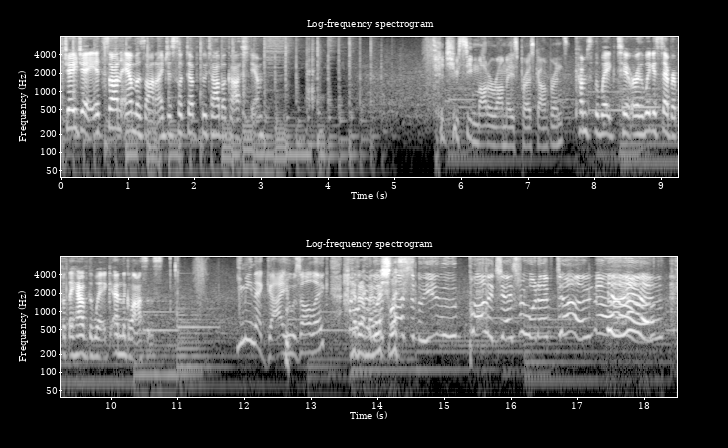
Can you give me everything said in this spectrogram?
JJ, it's on Amazon. I just looked up Futaba costume. Did you see Madarame's press conference? Comes with the wig too, or the wig is separate, but they have the wig and the glasses. You mean that guy who was all like, I have it on my wish I list." possibly apologize for what I've done?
